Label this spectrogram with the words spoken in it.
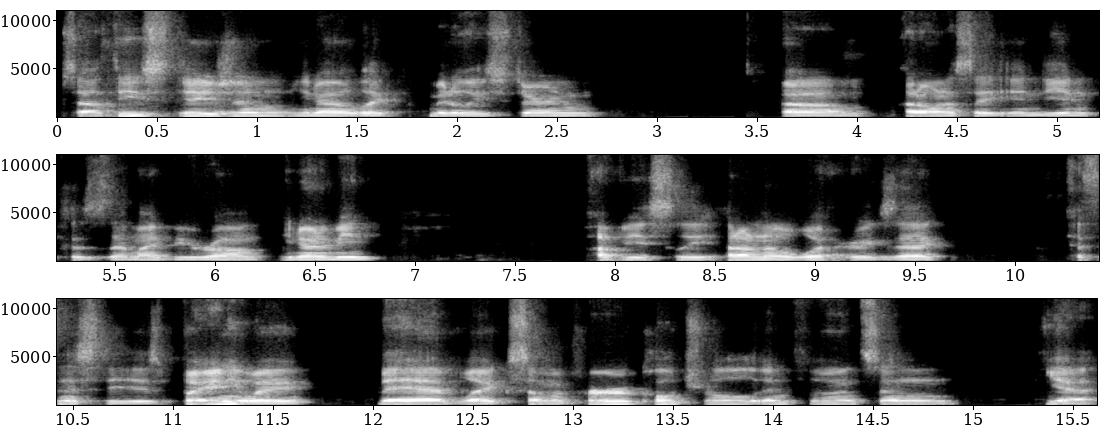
southeast asian you know like middle eastern. Um i don't want to say indian because that might be wrong you know what i mean obviously i don't know what her exact ethnicity is but anyway they have like some of her cultural influence and yeah,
